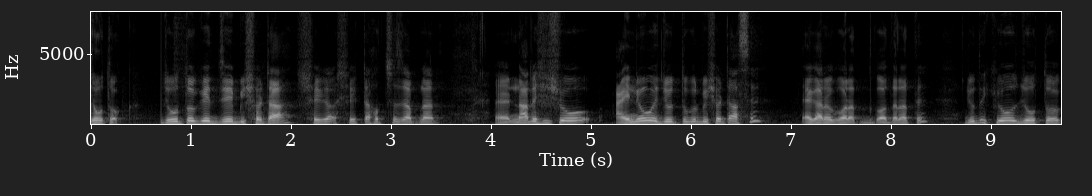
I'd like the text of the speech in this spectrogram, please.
যৌতুক। যৌতুকের যে বিষয়টা সেটা হচ্ছে যে আপনার নারী শিশু আইনেও এই যৌতুকের বিষয়টা আছে, এগারো গদারাতে। যদি কেউ যৌতুক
